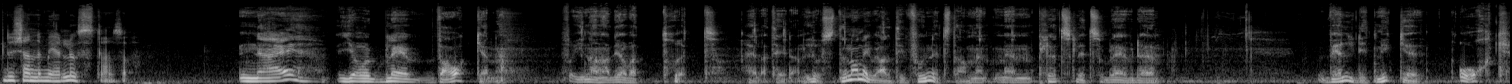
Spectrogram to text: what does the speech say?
Du kände mer lust alltså? Nej, jag blev vaken. För innan hade jag varit trött hela tiden. Lusten har nog alltid funnits där, men, men plötsligt så blev det väldigt mycket ork.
